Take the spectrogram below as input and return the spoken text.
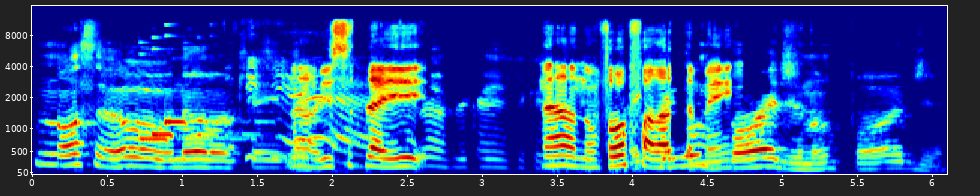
Nossa, ô, não, não. Que que tem- é? Não, isso daí. Não, fica aí, fica aí. Não, não vou É falar não também. pode, não pode.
